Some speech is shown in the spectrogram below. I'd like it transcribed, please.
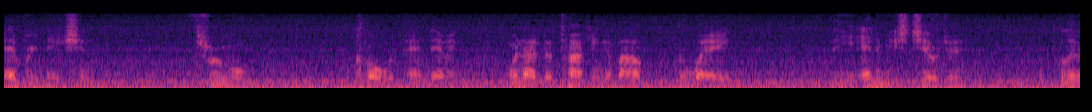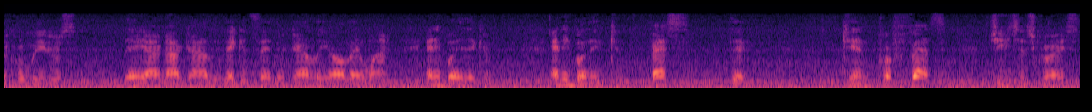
every nation through the COVID pandemic we're not talking about the way the enemy's children, the political leaders, they are not godly. They can say they're godly all they want. Anybody that can, anybody confess that can profess Jesus Christ,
